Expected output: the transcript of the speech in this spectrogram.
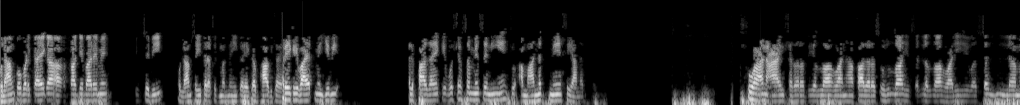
غلام کو بھڑکائے گا آقا کے بارے میں، اس سے بھی غلام صحیح طرح خدمت نہیں کرے گا، بھاگ جائے ہر ایک روایت میں یہ بھی الفاظ آئے کہ وہ شخص میں سے نہیں ہے جو امانت میں خیانت وعن عائشة رضي الله عنها قال رسول الله صلى الله عليه وسلم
